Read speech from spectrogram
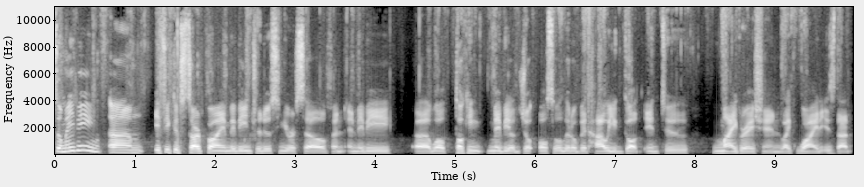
So maybe um, if you could start by maybe introducing yourself and, and maybe uh, well talking maybe also a little bit how you got into migration like why is that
